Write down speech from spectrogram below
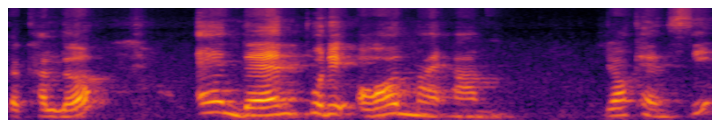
the color and then put it on my arm. Y'all can see.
